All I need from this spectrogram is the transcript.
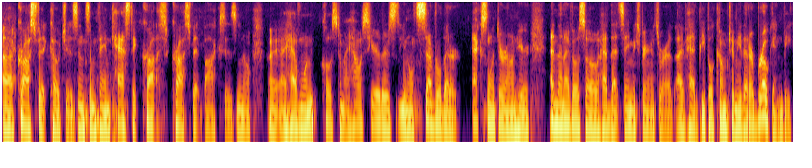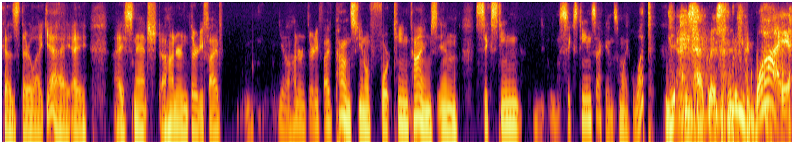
uh, CrossFit coaches and some fantastic cross CrossFit boxes. You know, I, I, have one close to my house here. There's you know several that are excellent around here, and then I've also had that same experience where I've had people come to me that are broken because they're like, yeah, I I, I snatched 135 you know 135 pounds you know 14 times in 16 16 seconds. I'm like what? Yeah exactly. What you, why?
